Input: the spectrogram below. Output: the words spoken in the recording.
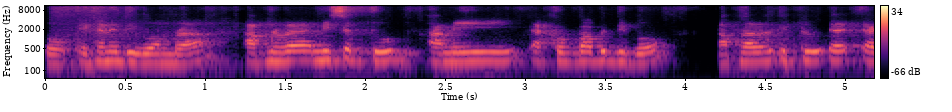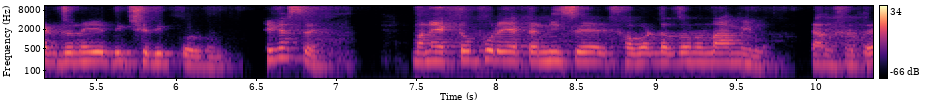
তো এখানে দিব আমরা, আপনারা নিচের টুক আমি এককভাবে দিব, আপনারা একটু একজনে এদিক সেদিক করবেন, ঠিক আছে? মানে একটা উপরে একটা নিচে সবারটা যেন না মিলে কারোর সাথে।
